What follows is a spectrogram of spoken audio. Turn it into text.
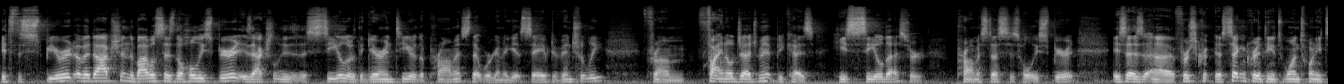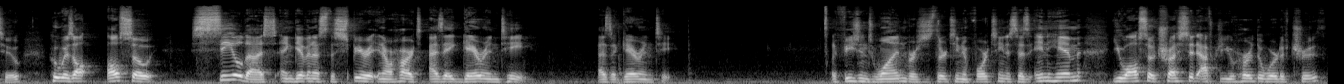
It's the spirit of adoption. The Bible says the Holy Spirit is actually the seal or the guarantee or the promise that we're going to get saved eventually from final judgment because He's sealed us or promised us His Holy Spirit. It says, uh, First, uh, Second Corinthians one twenty two, who has also sealed us and given us the Spirit in our hearts as a guarantee, as a guarantee. Ephesians 1, verses 13 and 14, it says, In him you also trusted after you heard the word of truth,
